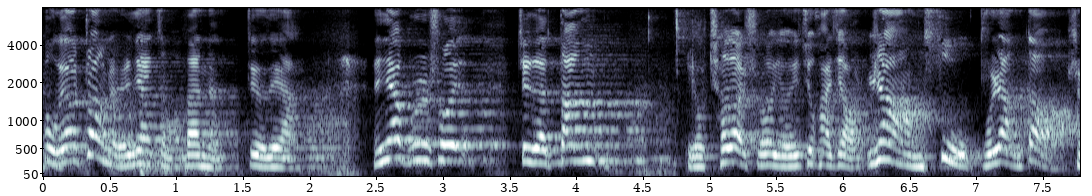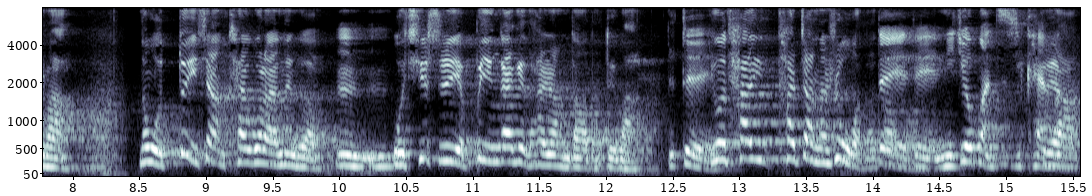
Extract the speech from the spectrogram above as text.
那我要撞着人家怎么办呢？对不对啊？人家不是说这个当有车的时候有一句话叫让速不让道，是吧？那我对象开过来那个，嗯嗯，我其实也不应该给他让道的，对吧？对因为他他占的是我的道。对对，你就管自己开好。对呀、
